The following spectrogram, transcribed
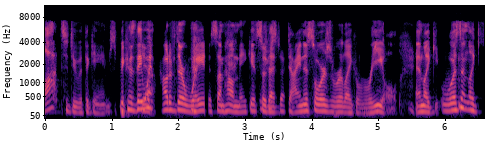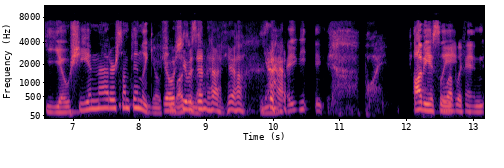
lot to do with the games because they Yeah. went out of their way to somehow make it so that dinosaurs were like real and like wasn't like Yoshi in that or something like Yoshi, Yoshi was in that. that. Yeah. yeah, it- it- boy. Obviously, Lovely. and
